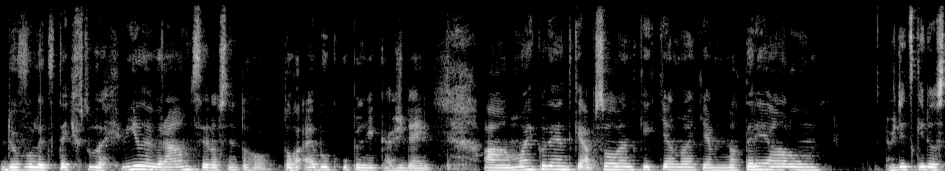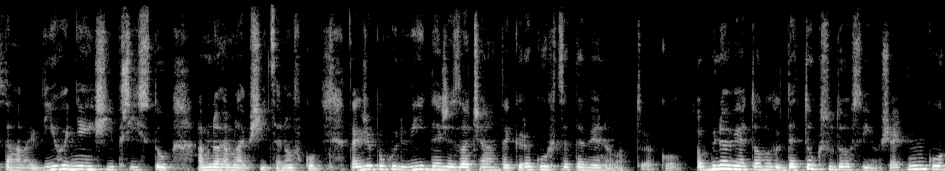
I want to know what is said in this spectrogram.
dovolit teď v tuhle chvíli v rámci vlastně toho, toho e-book úplně každý. A moje klientky, absolventky k těm, těm materiálům vždycky dostávají výhodnější přístup a mnohem lepší cenovku. Takže pokud víte, že začátek roku chcete věnovat jako obnově toho detoxu toho svého šatníku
